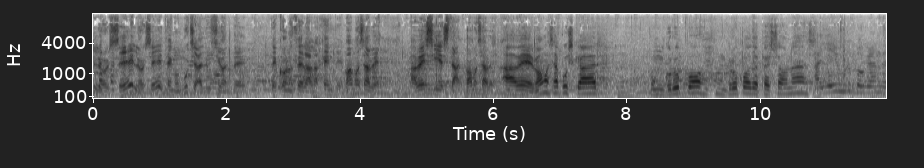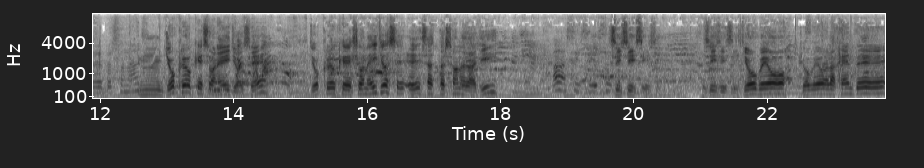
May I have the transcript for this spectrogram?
lo sé, lo sé. Tengo mucha ilusión de, de conocer a la gente. Vamos a ver, a ver si están. Vamos a ver. A ver, vamos a buscar un grupo, un grupo de personas. Allí hay un grupo grande de personas. Mm, Yo creo que son ellos, ¿eh? Yo creo que son ellos, eh, esas personas de allí. Ah, sí, sí, esto Sí, sí, sí, sí. Sí, sí, sí. Yo veo, yo veo a la gente.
